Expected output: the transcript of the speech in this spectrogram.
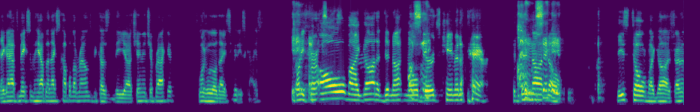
They're gonna have to make some hay up the next couple of rounds because the uh, championship bracket looks a little dicey for these guys. 21st. oh my god, I did not know birds came in a pair. I did not know. These two, oh my gosh. I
